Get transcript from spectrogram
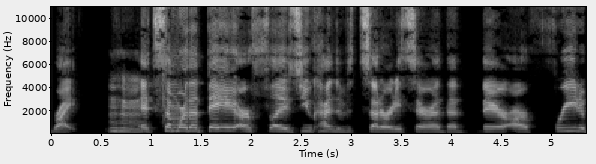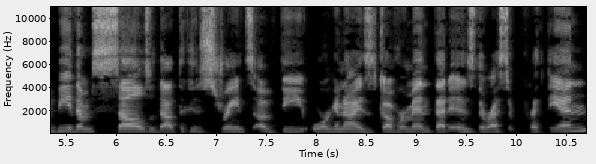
right. Mm-hmm. It's somewhere that they are, as you kind of said already, Sarah, that they are free to be themselves without the constraints of the organized government that is the rest of Prythian.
